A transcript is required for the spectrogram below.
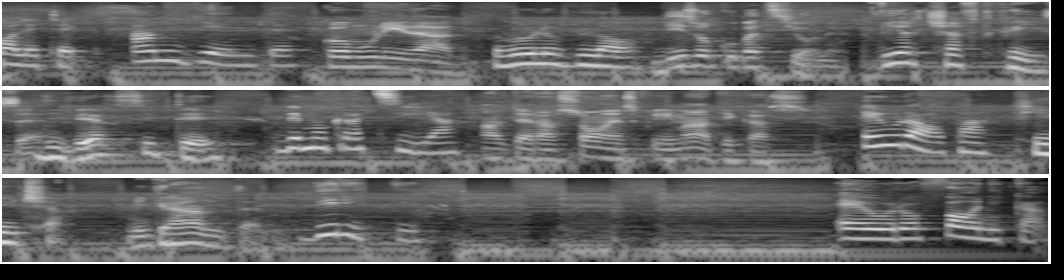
Politics, ambiente, comunità, rule of law, disoccupazione, Wirtschaftskrise, diversità, democrazia, alterações climáticas, Europa, future, migranten, diritti. Eurofonica.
